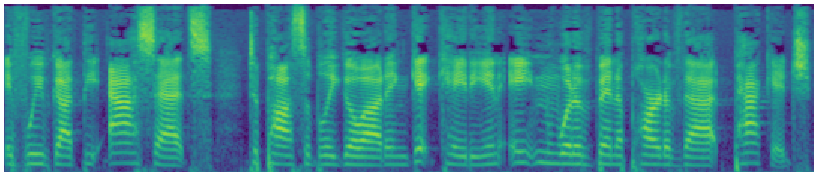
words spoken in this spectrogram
if we've got the assets to possibly go out and get KD, and Ayton would have been a part of that package.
